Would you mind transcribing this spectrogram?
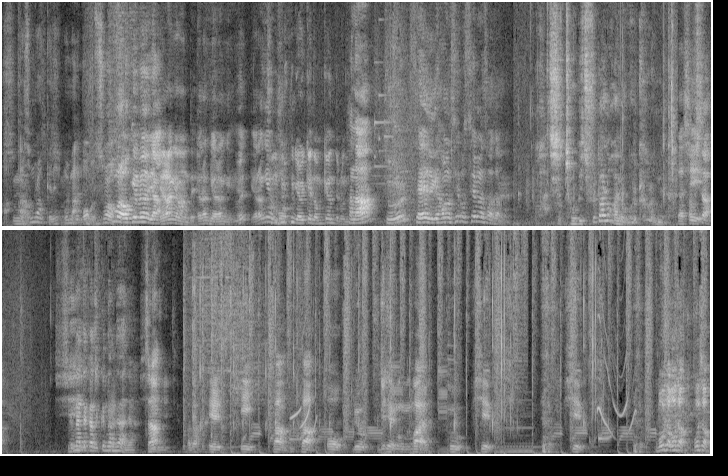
아, 스물아홉 개네? 얼마 안 돼. 29개면 야. 11개만 돼 11개, 11개. 11개면 뭐. 10개 넘게 흔들었네 하나, 둘, 셋. 이렇게 한번 세번 세면서 하자. 와, 진짜 저기 출발로 가요. 왜 이렇게 어렵냐. 다시. 갑시다. 시, 끝날 때까지 끝난 게 아니야. 자, 가자. 1, 2, 3, 4, 5, 6, 개씩 7, 먹는 8, 9, 10, 10. 뭐자, 뭐자, 뭐자.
